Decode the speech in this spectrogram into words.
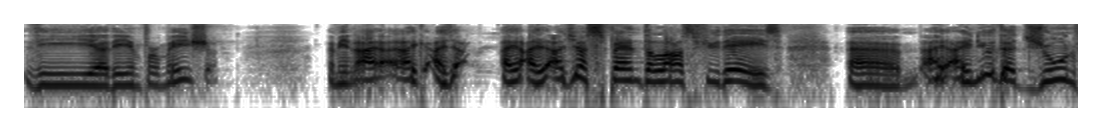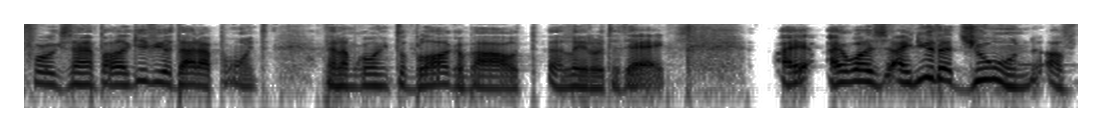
the, uh, the information. I mean, I, I, I, I, just spent the last few days. Um, I, I, knew that June, for example, I'll give you a data point that I'm going to blog about later today. I, I was, I knew that June of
